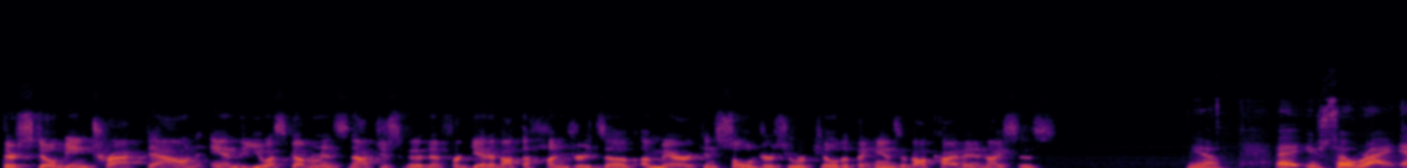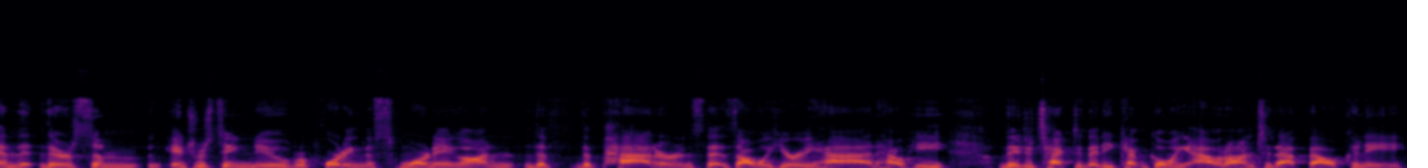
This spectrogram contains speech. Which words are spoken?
They're still being tracked down, and the U.S. government is not just going to forget about the hundreds of American soldiers who were killed at the hands of Al Qaeda and ISIS. Yeah, uh, you're so right. And th there's some interesting new reporting this morning on the the patterns that Zawahiri had, how he they detected that he kept going out onto that balcony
